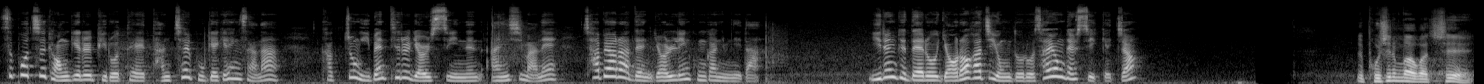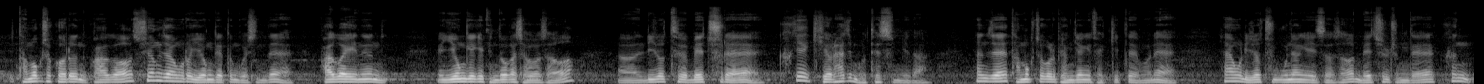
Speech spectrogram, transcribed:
스포츠 경기를 비롯해 단체 고객의 행사나 각종 이벤트를 열 수 있는 안심안의 차별화된 열린 공간입니다. 이름 그대로 여러 가지 용도로 사용될 수 있겠죠? 보시는 바와 같이 다목적 홀은 과거 수영장으로 이용됐던 곳인데 과거에는 이용객의 빈도가 적어서 어, 리조트 매출에 크게 기여를 하지 못했습니다. 현재 다목적으로 변경이 됐기 때문에 향후 리조트 운영에 있어서 매출 증대에 큰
